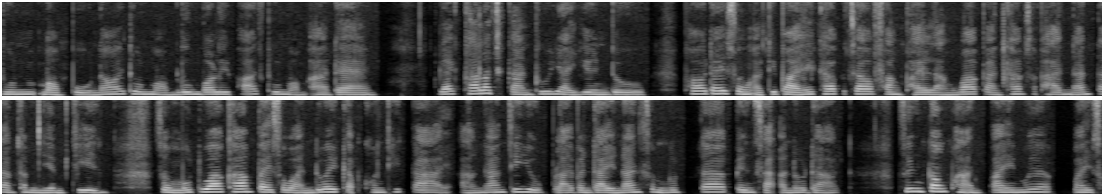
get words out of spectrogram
ทูลหม่อมปู่น้อยทูลหม่อมลุงบริพาสทูลหม่อมอาแดง และข้าราชการผู้ใหญ่ยืนดู พ่อได้ทรงอธิบายให้ข้าพเจ้าฟังภายหลังว่าการข้ามสะพานนั้นตามธรรมเนียมจีน สมมุติว่าข้ามไปสวรรค์ด้วยกับคนที่ตาย อ่างน้ำที่อยู่ปลายบันไดนั้นสมมุติว่าเป็นสระอโนดาตซึ่งต้องผ่านไปเมื่อไปส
